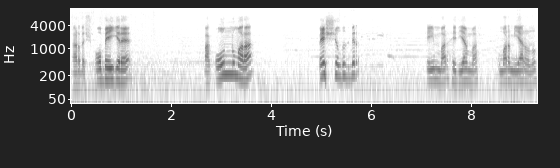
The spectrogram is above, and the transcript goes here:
Kardeş o beygire bak 10 numara 5 yıldız bir şeyim var, hediyem var. Umarım yer onu.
